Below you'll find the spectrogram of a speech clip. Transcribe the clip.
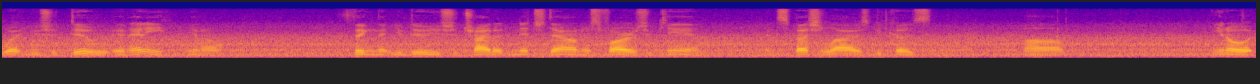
what you should do in any you know thing that you do. You should try to niche down as far as you can and specialize because um, you know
